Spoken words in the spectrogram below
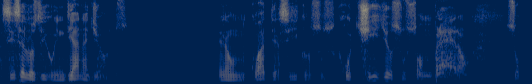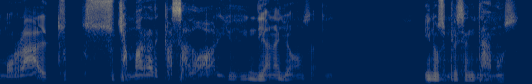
Así se los digo, Indiana Jones. Era un cuate así con sus cuchillos, su sombrero, su morral, su, chamarra de cazador y Indiana Jones aquí. Y nos presentamos.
